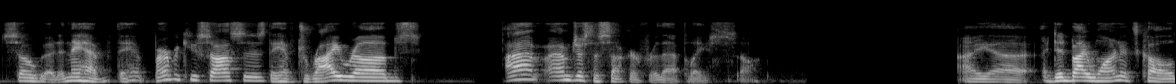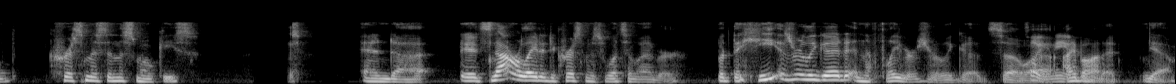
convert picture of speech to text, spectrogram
so good. And they have they have barbecue sauces, they have dry rubs. I'm I'm just a sucker for that place. So I uh I did buy one. It's called Christmas in the Smokies. And uh it's not related to Christmas whatsoever. But the heat is really good and the flavor is really good. So That's all you uh. I bought it. Yeah.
